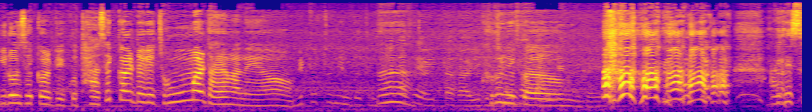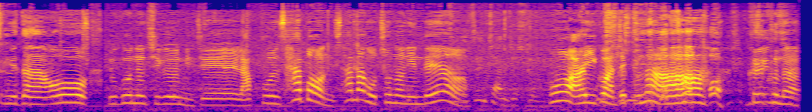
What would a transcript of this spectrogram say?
이런 색깔도 있고 다 색깔들이 정말 다양하네요. 리포터님도 좀 아, 사가세요. 이따가 요즘 그러니까요. 장사가 안 됐는데. 알겠습니다. 어, 요거는 지금 이제 락분 4번 45,000원인데요. 5cm 안 줬어요. 어, 아 이거 안 됐구나. 아, 어, 그렇구나.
